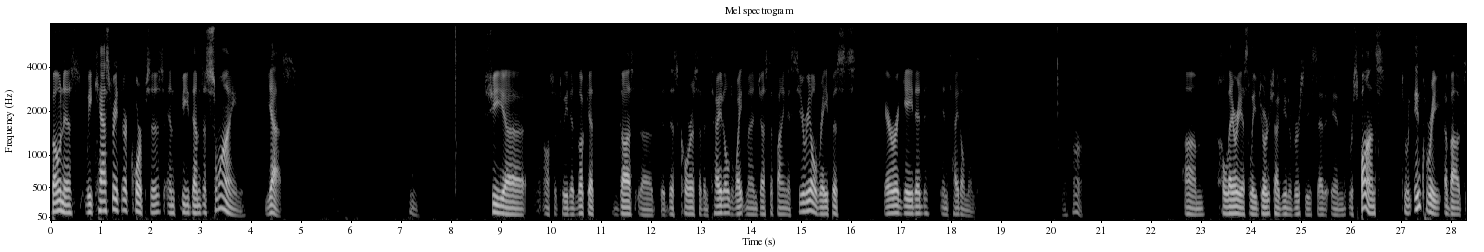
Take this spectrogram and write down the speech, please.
Bonus, we castrate their corpses and feed them to swine. Yes. Hmm. She uh, also tweeted, "Look at thus uh, th- this chorus of entitled white men justifying a serial rapist's arrogated entitlement." Uh huh. Um, hilariously, Georgetown University said in response to an inquiry about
